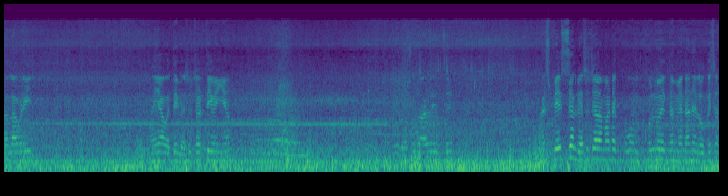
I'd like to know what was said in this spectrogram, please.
તલાવડી. અહીંયા બધી ભેંસું ચડતી હોય અહીંયા ભેંસો તો આવી જ છે અને સ્પેશિયલ ભેંસો ચરવા માટે ખુલ્લું એકદમ મેદાન હે લોકેશન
